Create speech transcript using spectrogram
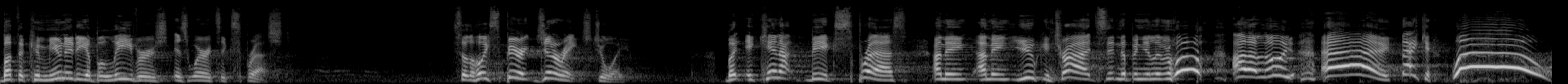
But the community of believers is where it's expressed. So the Holy Spirit generates joy, but it cannot be expressed I mean, I mean, you can try it sitting up in your living room. Hallelujah. Hey, thank you. Woo!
